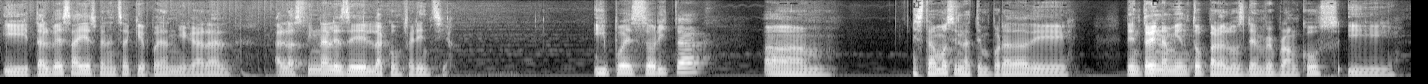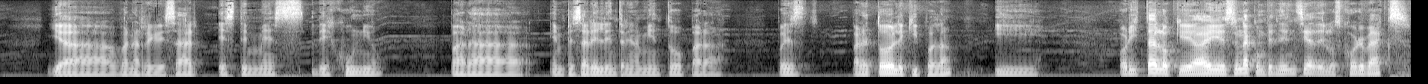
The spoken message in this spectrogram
y tal vez hay esperanza que puedan llegar al- a las finales de la conferencia. Y pues ahorita am, estamos en la temporada de, de entrenamiento para los Denver Broncos y ya van a regresar este mes de junio para empezar el entrenamiento para pues para todo el equipo, ¿verdad? Y ahorita lo que hay es una competencia de los quarterbacks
